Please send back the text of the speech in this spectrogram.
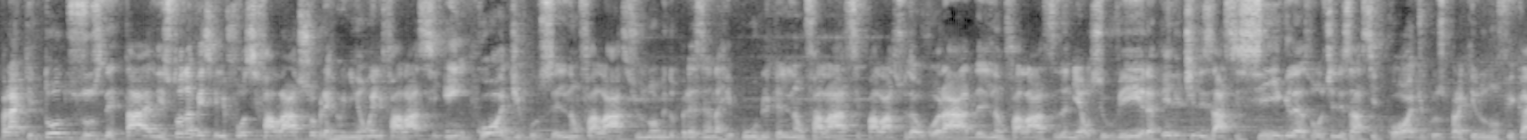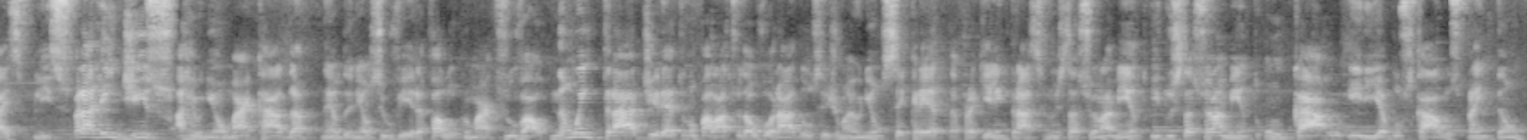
para que todos os detalhes, toda vez que ele fosse falar sobre a reunião, ele falasse em códigos, ele não falasse o nome do presidente da república, ele não falasse Palácio da Alvorada, ele não falasse Daniel Silveira, ele utilizasse siglas ou utilizasse códigos para aquilo não ficar explícito. Para além disso, a reunião marcada, né, o Daniel Silveira falou para o Marcos Duval não entrar direto no Palácio da Alvorada, ou seja, uma reunião secreta, para que ele entrasse no estacionamento e do estacionamento um carro iria buscá-los para então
